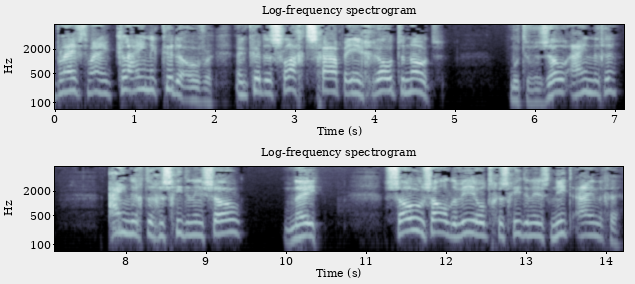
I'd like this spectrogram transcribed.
blijft maar een kleine kudde over, een kudde slachtschapen in grote nood. Moeten we zo eindigen? Eindigt de geschiedenis zo? Nee, zo zal de wereldgeschiedenis niet eindigen,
